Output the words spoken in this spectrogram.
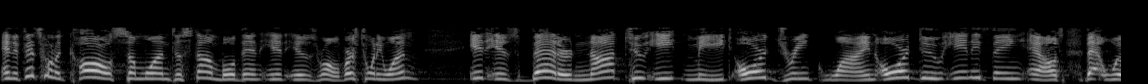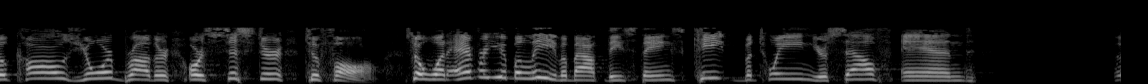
And if it's going to cause someone to stumble, then it is wrong. Verse 21, it is better not to eat meat or drink wine or do anything else that will cause your brother or sister to fall. So whatever you believe about these things, keep between yourself and who?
